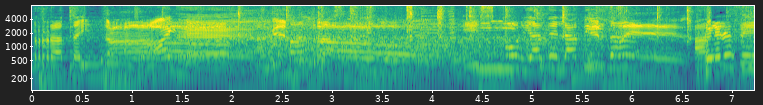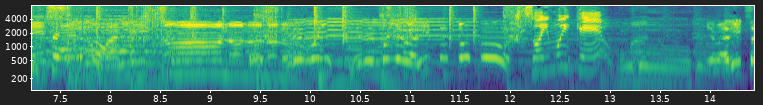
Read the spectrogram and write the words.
Rata inmunda. Ay, no. Escoria de la vida. Cerdo. maligno. No, no, no, no, no. Eres muy llevadita, Choco. ¿Soy muy qué? Llevadita.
